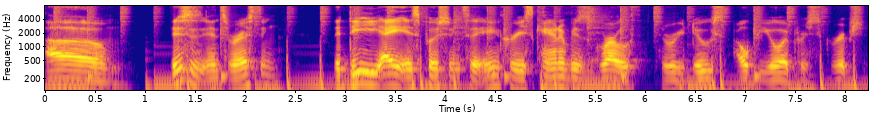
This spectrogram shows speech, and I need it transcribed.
Um, this is interesting. The DEA is pushing to increase cannabis growth to reduce opioid prescription.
